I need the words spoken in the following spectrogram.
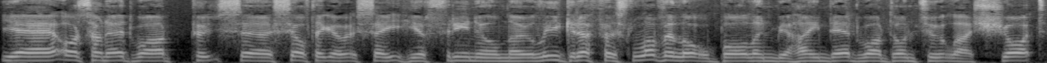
Yeah, Odsonne Edouard puts uh, Celtic out of sight here 3 0 now. Leigh Griffiths, lovely little ball in behind Edouard onto it last shot,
